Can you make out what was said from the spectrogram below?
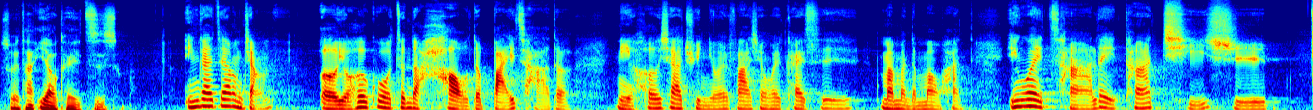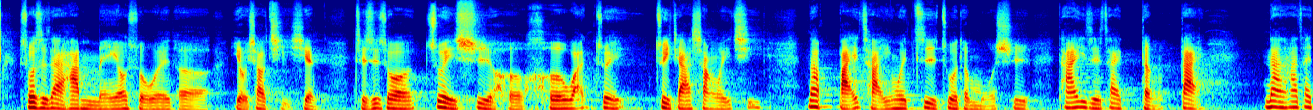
所以它药可以治什么？应该这样讲。呃，有喝过真的好的白茶的。你喝下去，你会发现会开始慢慢的冒汗，因为茶类它其实说实在，它没有所谓的有效期限，只是说最适合喝完最最佳上位期。那白茶因为制作的模式，它一直在等待，那它在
